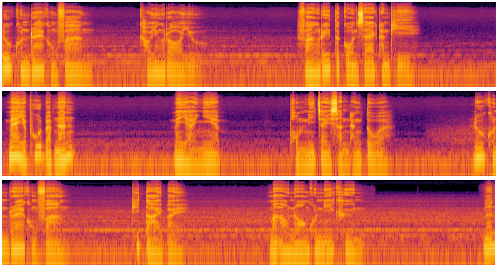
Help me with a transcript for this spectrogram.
ลูกคนแรกของฟาง เขายังรออยู่ ฟางรีบตะโกนแทรกทันที แม่อย่าพูดแบบนั้น แม่ยายเงียบ ผมนี่ใจสั่นทั้งตัว ลูกคนแรกของฟาง ที่ตายไป มาเอาน้องคนนี้คืน นั้น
